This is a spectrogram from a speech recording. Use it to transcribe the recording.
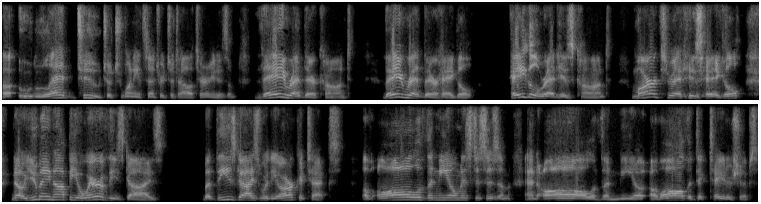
uh, who led to, to 20th century totalitarianism. They read their Kant, they read their Hegel, Hegel read his Kant, Marx read his Hegel. No, you may not be aware of these guys, but these guys were the architects of all of the neo-mysticism and all of the neo of all the dictatorships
